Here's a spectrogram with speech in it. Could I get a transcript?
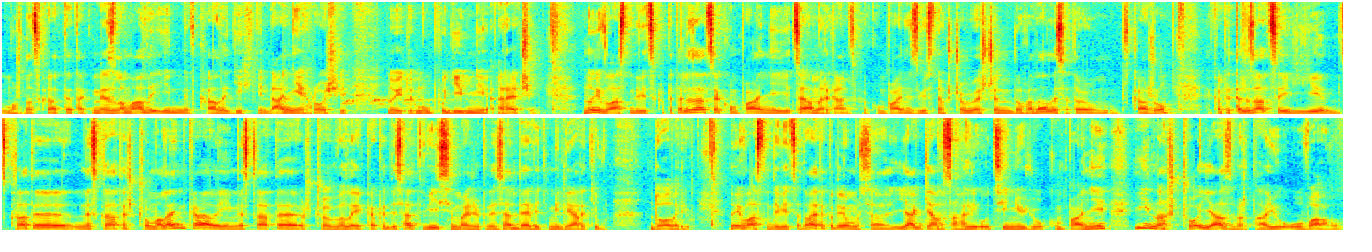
можна сказати так, не зламали і не вкрали їхні дані, гроші, ну і тому подібні речі. Ну і власне, дивіться, капіталізація компанії, це американська компанія. Звісно, якщо ви ще не догадалися, то я вам скажу. Капіталізація її сказати, не сказати, що маленька, але і не сказати, що велика. 58, майже 59 мільярдів мільярдів доларів. Ну і власне, дивіться, давайте подивимося, як я взагалі оцінюю компанії і на що я звертаю увагу.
